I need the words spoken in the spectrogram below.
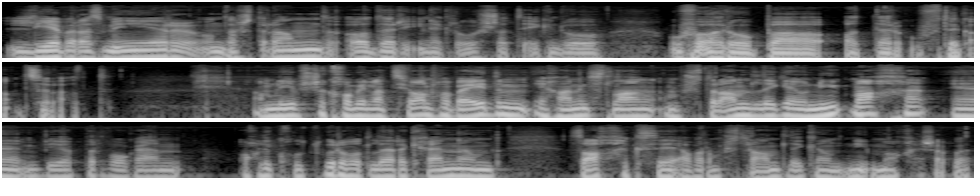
lieber ans Meer und am Strand oder in einer Großstadt irgendwo auf Europa oder auf der ganzen Welt? Am liebsten Kombination von beidem. Ich kann nicht lange am Strand liegen und nichts machen. Äh, Ich bin jemand, der gerne auch ein bisschen Kulturen lernen kennen und Sachen sehen, aber am Strand liegen und nichts machen ist aber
